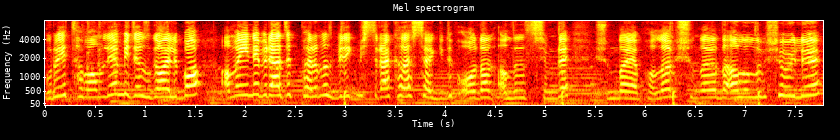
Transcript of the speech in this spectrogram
Burayı tamamlayamayacağız galiba. Ama yine birazcık paramız birikmiştir arkadaşlar. Gidip oradan alırız şimdi. Şunu da yapalım. Şunları da alalım şöyle.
